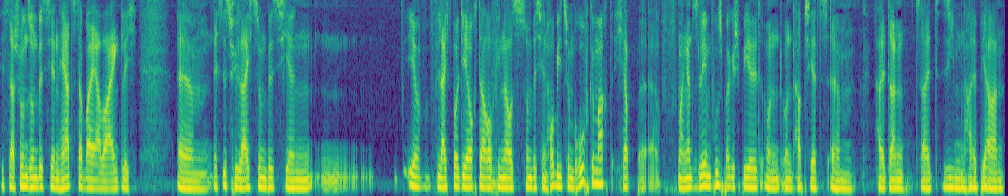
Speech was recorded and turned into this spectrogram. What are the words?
ist da schon so ein bisschen Herz dabei, aber eigentlich ähm, es ist vielleicht so ein bisschen ihr, vielleicht wollt ihr auch darauf hinaus so ein bisschen Hobby zum Beruf gemacht. Ich habe äh, mein ganzes Leben Fußball gespielt und, und habe es jetzt ähm, halt dann seit siebeneinhalb Jahren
